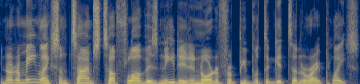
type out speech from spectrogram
You know what I mean? Like sometimes tough love is needed in order for people to get to the right place.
